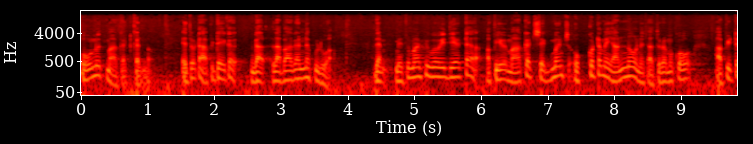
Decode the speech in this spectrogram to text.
ඔවුනුත් මාකට් කරනවා. එතොට අපිට එක ලබාගන්න පුළුවන්. දැ මෙතුමා කිව විදියට අපි මාකට් සෙක්මෙන්ට්ස් ඔක්කොටම යන්න ඕන චතුරමකෝ අපිට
